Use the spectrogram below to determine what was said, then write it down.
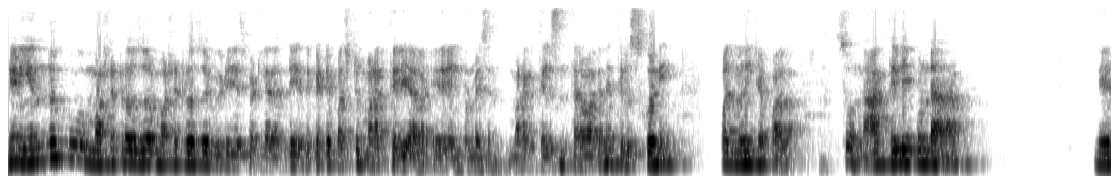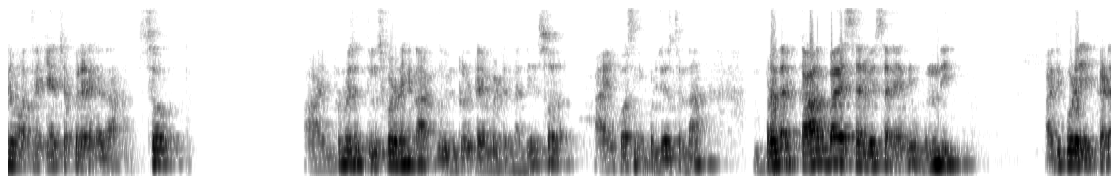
నేను ఎందుకు మరుసటి రోజు మరుసటి రోజు వీడియో చేసి పెట్టలేదంటే ఎందుకంటే ఫస్ట్ మనకు తెలియాలి ఏదైనా ఇన్ఫర్మేషన్ మనకు తెలిసిన తర్వాతనే తెలుసుకొని పది మందికి చెప్పాలి. సో నాకు తెలియకుండా నేను అతనికి ఏం చెప్పలేను కదా. సో ఆ ఇన్ఫర్మేషన్ తెలుసుకోవడానికి నాకు ఇన్ని టైం పెట్టిందండి. సో ఆయన కోసం ఇప్పుడు చేస్తున్నా బ్రదర్ కాల్ బాయ్ సర్వీస్ అనేది ఉంది. అది కూడా ఇక్కడ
